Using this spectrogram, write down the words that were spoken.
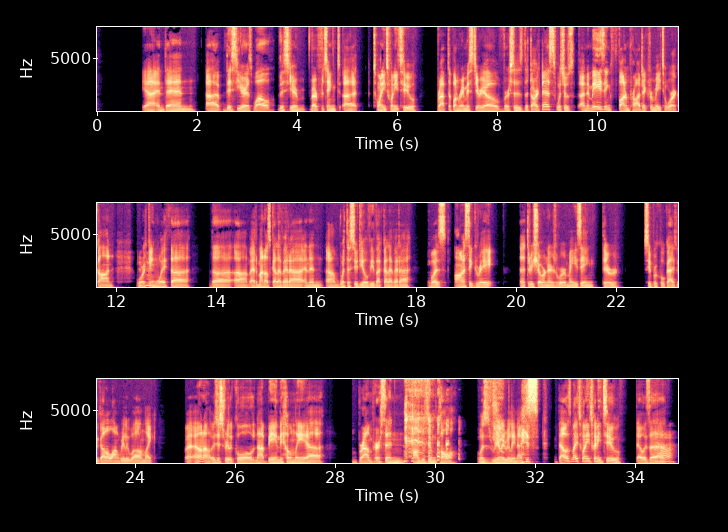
yeah, and then uh, this year as well. This year, referencing uh, 2022, wrapped up on Rey Mysterio versus the Darkness, which was an amazing, fun project for me to work on. Working mm-hmm. with uh, the um, Hermanos Calavera and then um, with the studio Viva Calavera was honestly great. The three showrunners were amazing. They were super cool guys. We got along really well, and like I don't know. It was just really cool not being the only uh, brown person on the Zoom call. was really really nice. That was my 2022. That was a yeah.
